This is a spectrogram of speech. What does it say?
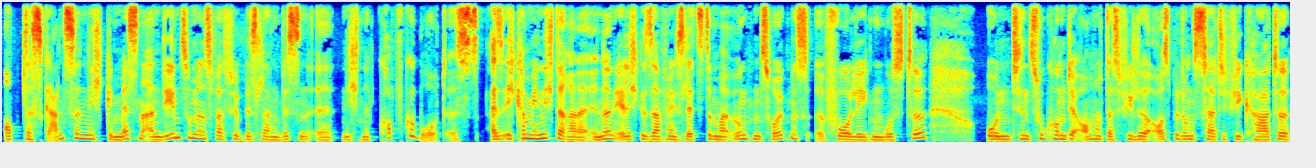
ob das Ganze nicht gemessen an dem zumindest, was wir bislang wissen, äh, nicht eine Kopfgeburt ist. Also ich kann mich nicht daran erinnern, ehrlich gesagt, wenn ich das letzte Mal irgendein Zeugnis äh, vorlegen musste. Und hinzu kommt ja auch noch, dass viele Ausbildungszertifikate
